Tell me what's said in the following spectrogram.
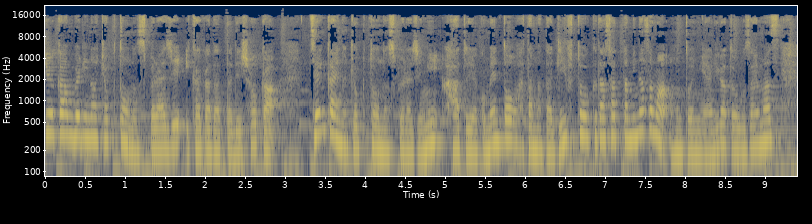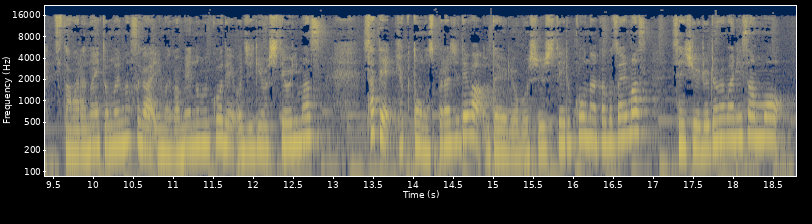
週間ぶりの極東のスプラジいかがだったでしょうか？前回の極東のスプラジにハートやコメントはたまたギフトをくださった皆様本当にありがとうございます。伝わらないと思いますが今画面の向こうでお辞儀をしております。さて極東のスプラジではお便りを募集しているコーナーがございます。先週ルルマリさんも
